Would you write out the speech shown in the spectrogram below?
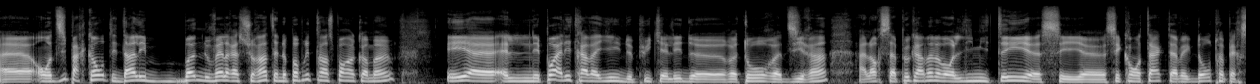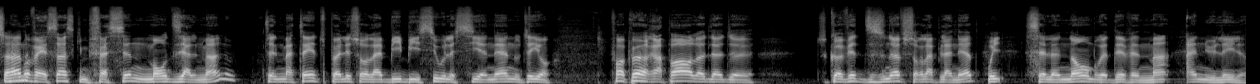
Euh, on dit, par contre, et dans les bonnes nouvelles rassurantes, elle n'a pas pris de transport en commun. Et euh, elle n'est pas allée travailler depuis qu'elle est de retour d'Iran. Alors, ça peut quand même avoir limité euh, ses, euh, ses contacts avec d'autres personnes. Moi, Vincent, ce qui me fascine mondialement, là, le matin, tu peux aller sur la BBC ou le CNN, sais, ils ont- ils font un peu un rapport là, de, de- du COVID-19 sur la planète. Oui. C'est le nombre d'événements annulés. Là.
